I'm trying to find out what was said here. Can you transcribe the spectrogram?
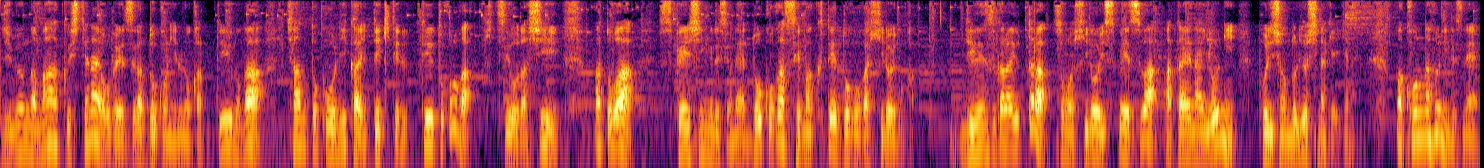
自分がマークしてないオフェンスがどこにいるのかっていうのがちゃんとこう理解できてるっていうところが必要だしあとはスペーシングですよね。どこが狭くてどこが広いのか。ディフェンスから言ったらその広いスペースは与えないようにポジション取りをしなきゃいけない、まあ、こんな風にですね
